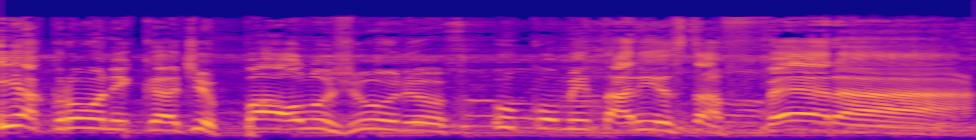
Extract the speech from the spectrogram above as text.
E a crônica de Paulo Júnior, o comentarista fera.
